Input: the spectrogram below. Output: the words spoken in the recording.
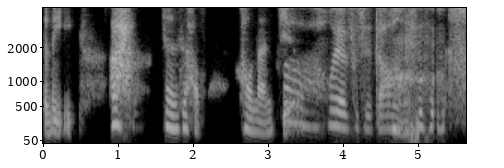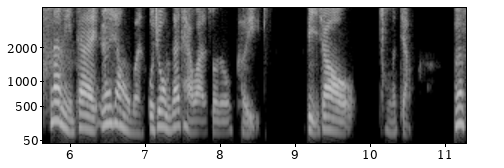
的利益啊，真的是好好难解哦。我也不知道。嗯、那你在，因为像我们，我觉得我们在台湾的时候都可以比较怎么讲，因为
